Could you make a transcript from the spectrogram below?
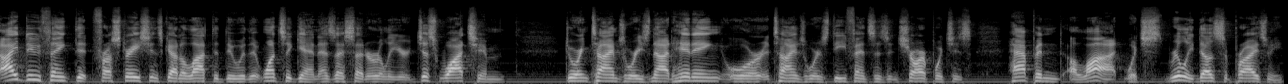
I do think that frustration's got a lot to do with it. Once again, as I said earlier, just watch him during times where he's not hitting or at times where his defense isn't sharp, which has happened a lot, which really does surprise me.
